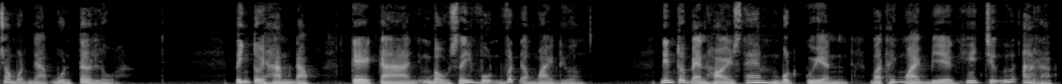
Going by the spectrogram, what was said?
cho một nhà buôn tơ lụa. Tính tôi ham đọc, kể cả những bầu giấy vụn vứt ở ngoài đường. Nên tôi bèn hỏi xem một quyển và thấy ngoài bìa ghi chữ Ả Rập.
